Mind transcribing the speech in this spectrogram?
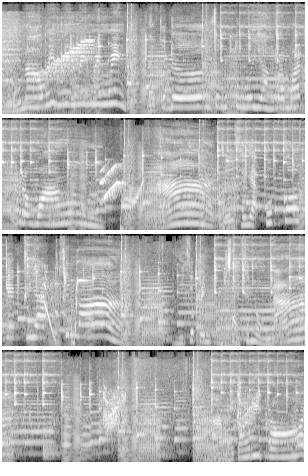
หนูนาวิ่งวิ่งวิ่งวิ่งวิ่งแล้วก็เดินทรงตัวอย่างระมัดระวังอ่าเจอขยะปุ๊บก็เก็บขยะขึ้นมา นี่ก็เป็นถุงใส่ขนมนะอ่าไม่ต้องรีบร้อน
